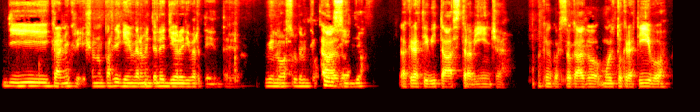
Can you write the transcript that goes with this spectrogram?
di Cranio Creation, un party game veramente leggero e divertente. Ve lo assolutamente consiglio. La creatività stravince, anche in questo caso molto creativo,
